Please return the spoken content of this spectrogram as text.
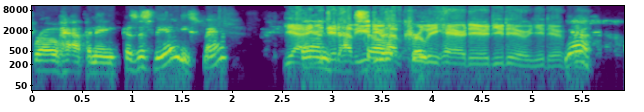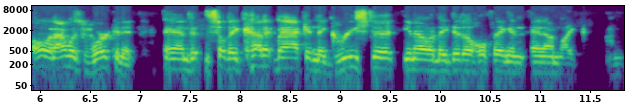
fro happening because this is the '80s, man. Yeah, and you did have you so, do have curly hair, dude. You do, you do. Yeah. Oh, and I was working it, and so they cut it back and they greased it, you know, and they did the whole thing, and, and I'm like, I'm,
